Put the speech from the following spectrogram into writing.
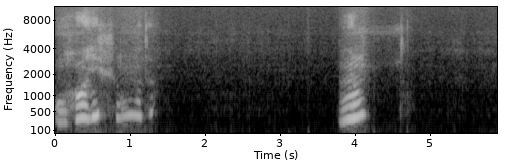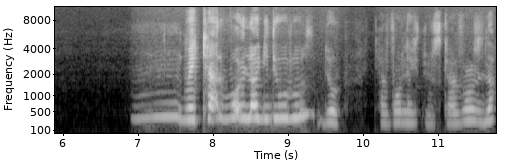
Oha hiç şey olmadı. Hı? Hmm, ve Kervo'yla gidiyoruz. Diyor. Kervo'yla gidiyoruz. Kervo'yla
